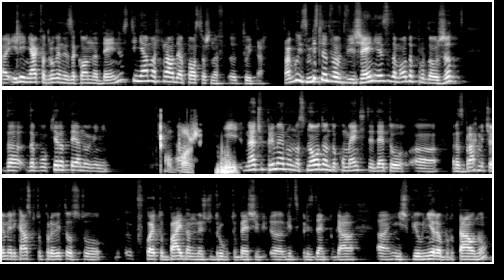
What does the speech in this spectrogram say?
а, или някаква друга незаконна дейност, ти нямаш право да я постваш на Twitter. Това го измислят в движение, за да могат да продължат да, да блокират тези новини. О, Боже. А, и, значи, примерно на Сноудън документите, дето а, разбрахме, че американското правителство, в което Байден, между другото, беше вице-президент тогава, а, ни шпионира брутално.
